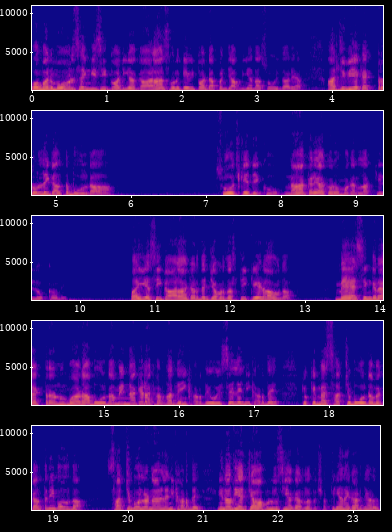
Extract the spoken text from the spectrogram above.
ਉਹ ਮਨਮੋਹਨ ਸਿੰਘ ਹੀ ਸੀ ਤੁਹਾਡੀਆਂ ਗਾਲਾਂ ਸੁਣ ਕੇ ਵੀ ਤੁਹਾਡਾ ਪੰਜਾਬੀਆਂ ਦਾ ਸੋਚਦਾ ਰਿਹਾ। ਅੱਜ ਵੀ ਇੱਕ ਐਕਟਰ ਉਹਲੇ ਗਲਤ ਬੋਲਦਾ ਆ। ਸੋਚ ਕੇ ਦੇਖੋ, ਨਾ ਕਰਿਆ ਕਰੋ ਮਗਰ ਲੱਗ ਕੇ ਲੋਕਾਂ ਦੇ। ਭਾਈ, ਅਸੀਂ ਗਾਲਾਂ ਕੱਢਦੇ, ਜ਼ਬਰਦਸਤੀ ਕਿਹੜਾ ਆਉਂਦਾ? ਮੈਂ ਸਿੰਗਰ ਐਕਟਰਾਂ ਨੂੰ ਮਾੜਾ ਬੋਲਦਾ, ਮੈਂ ਇੰਨਾ ਕਿਹੜਾ ਖੜਦਾ? ਨਹੀਂ ਖੜਦੇ, ਉਹ ਇਸੇ ਲਈ ਨਹੀਂ ਖੜਦੇ, ਕਿਉਂਕਿ ਮੈਂ ਸੱਚ ਬੋਲਦਾ, ਮੈਂ ਗਲਤ ਨਹੀਂ ਬੋਲਦਾ। ਸੱਚ ਬੋਲਣ ਵਾਲੇ ਨਹੀਂ ਖੜਦੇ। ਇਹਨਾਂ ਦੀਆਂ ਚਾਪਲੂਸੀਆਂ ਕਰ ਲਾਂ ਤਾਂ ਛੱਤੀਆਂ ਨੇ ਖੜ ਜਾਣਾ।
